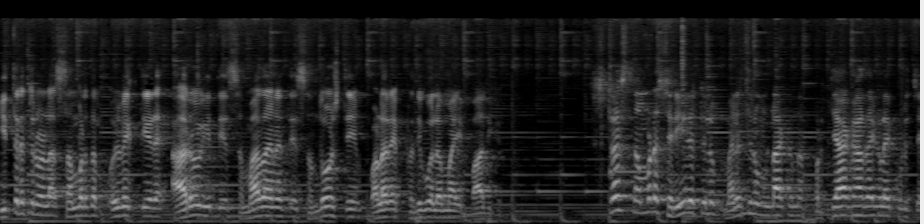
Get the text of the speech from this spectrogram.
ഇത്തരത്തിലുള്ള സമ്മർദ്ദം ഒരു വ്യക്തിയുടെ ആരോഗ്യത്തെയും സമാധാനത്തെയും സന്തോഷത്തെയും വളരെ പ്രതികൂലമായി ബാധിക്കും. സ്ട്രെസ് നമ്മുടെ ശരീരത്തിലും മനസ്സിലും ഉണ്ടാക്കുന്ന പ്രത്യാഘാതങ്ങളെക്കുറിച്ച്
